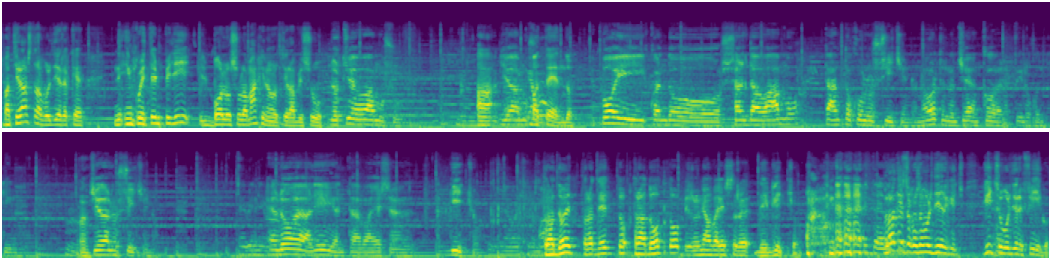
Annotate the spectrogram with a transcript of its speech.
Battilastra vuol dire che in quei tempi lì il bollo sulla macchina lo tiravi su, Lo tiravamo su. ah, Lo tiravamo su. battendo. E poi quando saldavamo tanto con l'ossigeno, una volta non c'era ancora il filo continuo, Eh. c'era l'ossigeno. E E allora lì entrava a essere ghiccio. bisognava essere male. Trado- tradetto- tradotto bisognava essere dei ghiccio. Però adesso cosa vuol dire ghiccio? Ghiccio vuol dire figo.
